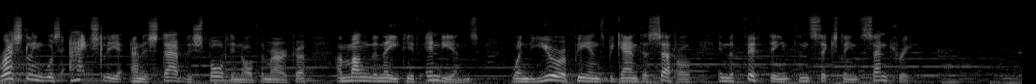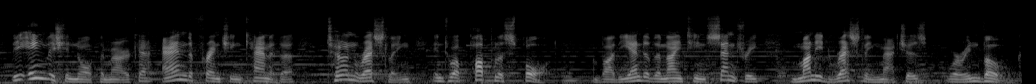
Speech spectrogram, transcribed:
Wrestling was actually an established sport in North America among the native Indians when the Europeans began to settle in the 15th and 16th century. The English in North America and the French in Canada turned wrestling into a popular sport, and by the end of the 19th century, moneyed wrestling matches were in vogue.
